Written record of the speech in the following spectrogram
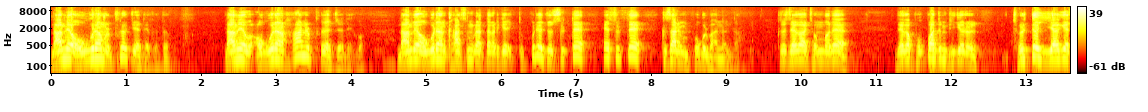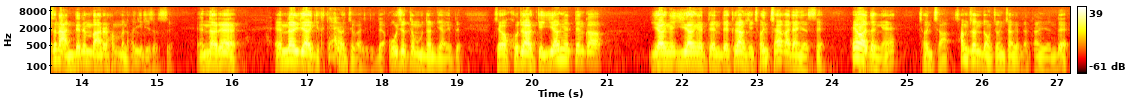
남의 억울함을 풀어줘야 되거든. 남의 억울한 한을 풀어줘야 되고 남의 억울한 가슴을 갖다가 이렇게, 뿌려줬을 때 했을 때 그 사람이 복을 받는다. 그래서 제가 전번에 내가 복 받은 비결을 절대 이야기해서는 안 되는 말을 한 번 한 일이 있었어요. 옛날에 옛날 이야기 그대로 제가 근데 오셨던 분들은 이야기인데 제가 고등학교 2학년 때인가 2학년 2학년 때인데 그 당시 전차가 다녔어요. 해화동에 전차 삼선동 전차가 다니는데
